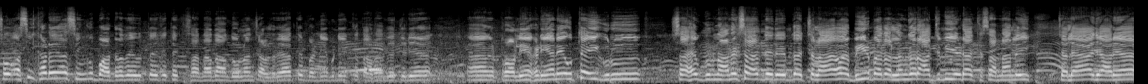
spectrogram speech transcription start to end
ਸੋ ਅਸੀਂ ਖੜੇ ਆ ਸਿੰਘੂ ਬਾਰਡਰ ਦੇ ਉੱਤੇ ਜਿੱਥੇ ਕਿਸਾਨਾਂ ਦਾ ਅੰਦੋਲਨ ਚੱਲ ਰਿਹਾ ਤੇ ਵੱਡੀਆਂ ਵੱਡੀਆਂ ਕਤਾਰਾਂ ਦੇ ਜਿਹੜੀਆਂ ਟਰਾਲੀਆਂ ਖੜੀਆਂ ਨੇ ਉੱਥੇ ਹੀ ਗੁਰੂ ਸਾਹਿਬ ਗੁਰੂ ਨਾਨਕ ਸਾਹਿਬ ਦੇ ਦੇਵ ਦਾ ਚਲਾਇਆ ਹੋਇਆ 20 ਰੁਪਏ ਦਾ ਲੰਗਰ ਅੱਜ ਵੀ ਜਿਹੜਾ ਕਿਸਾਨਾਂ ਲਈ ਚਲਾਇਆ ਜਾ ਰਿਹਾ।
